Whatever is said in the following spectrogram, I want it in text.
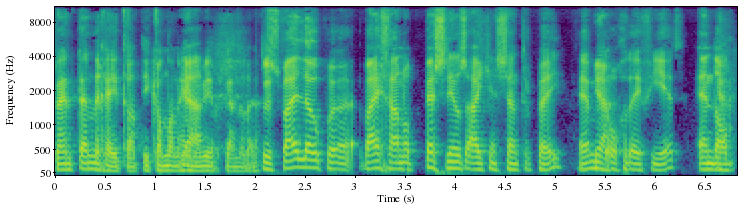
Een tender heet dat. Die kan dan heen Ja. en weer pendelen. Dus wij lopen, wij gaan op personeelsuitje in Saint-Tropez, hè, met Ja. ongedefinieerd. En dan Ja.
